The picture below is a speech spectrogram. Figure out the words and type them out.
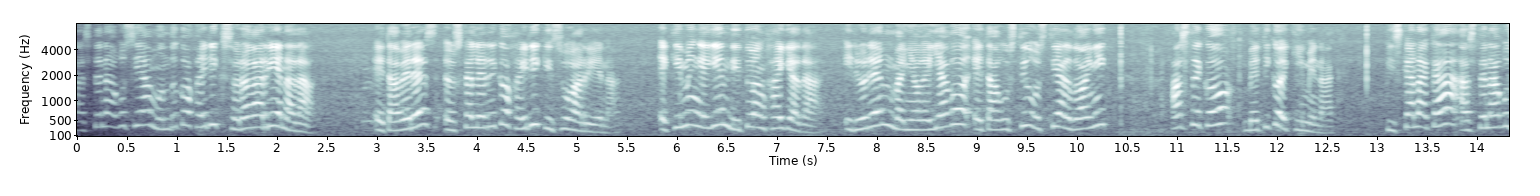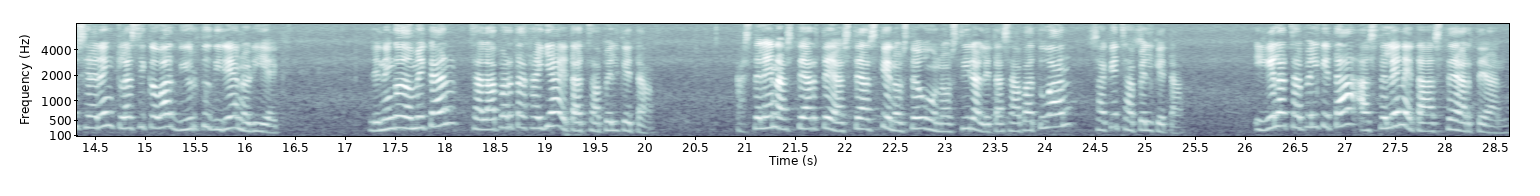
Aste nagusia munduko jairik zoragarriena da. Eta berez, Euskal Herriko jairik izugarriena. Ekimen gehien dituen jaia da. Iruren baino gehiago eta guzti guztiak doainik Azteko betiko ekimenak. Pizkanaka, aste nagusiaren klasiko bat bihurtu direan horiek. Lehenengo domekan, txalaparta jaia eta txapelketa. Astelen aste arte, aste azken, ostegun, ostiral eta zapatuan, sake txapelketa. Igela txapelketa astelen eta aste artean.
